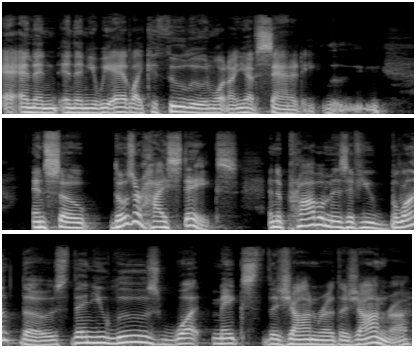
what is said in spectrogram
And then and then you, we add like Cthulhu and whatnot, you have sanity. And so those are high stakes. And the problem is if you blunt those, then you lose what makes the genre the genre.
